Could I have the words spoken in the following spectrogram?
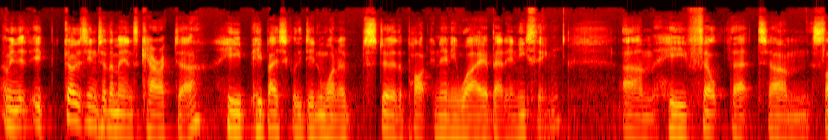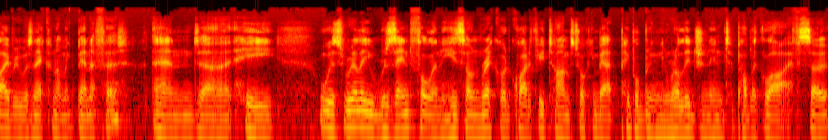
I mean, it, it, goes into the man's character. He he basically didn't want to stir the pot in any way about anything. Um, he felt that um, slavery was an economic benefit, and uh, he was really resentful, and he's on record quite a few times talking about people bringing religion into public life. So,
